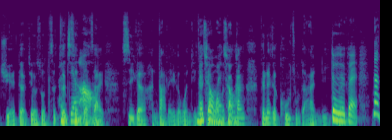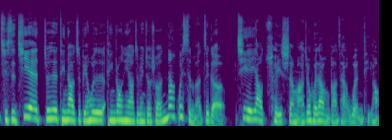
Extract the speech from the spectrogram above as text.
觉得，就是说，这个真的在是一个很大的一个问题。再像我们刚刚的那个苦主的案例，对对对。那其实企业就是听到这边，或者听众听到这边，就说，那为什么这个？企业要催生嘛，就回到我们刚才的问题哈。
